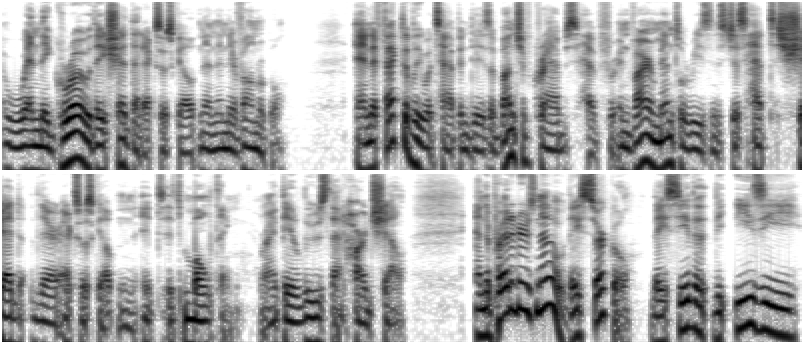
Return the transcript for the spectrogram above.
when they grow, they shed that exoskeleton and then they're vulnerable. And effectively, what's happened is a bunch of crabs have, for environmental reasons, just had to shed their exoskeleton. It's, it's molting, right? They lose that hard shell. And the predators know, they circle. They see the, the easy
